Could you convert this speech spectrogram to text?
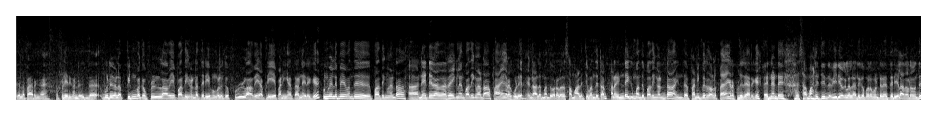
இதில் பாருங்க. எப்படி இருக்கு இந்த வீடுகளை பின்பக்கம் ஃபுல்லாகவே பார்த்தீங்கன்னா தெரியும். உங்களுக்கு ஃபுல்லாகவே அப்படியே பனியாத்தான் இருக்கு. உண்மையிலுமே வந்து பார்த்தீங்கன்னா நேற்று வரைக்கும் பார்த்தீங்களாண்டா பயங்கர குளிர். என்னாலும் வந்து ஓரளவு சமாளித்து வந்துட்டோம். ஆனால் இன்றைக்கும் வந்து பார்த்தீங்கன்னா இந்த பனி பெய்யறதால பயங்கர குளிராக இருக்குது என்னென்று சமாளித்து இந்த வீடியோக்களில் எடுக்க பண்ணுறதே தெரியல. அதோட வந்து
